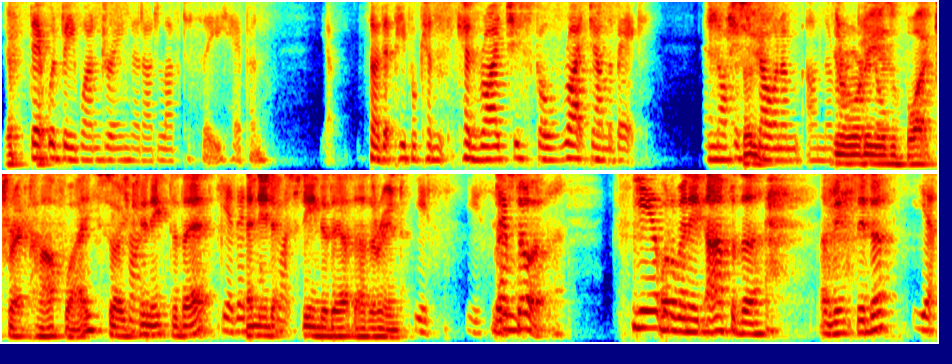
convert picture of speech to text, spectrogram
Yep. That would be one dream that I'd love to see happen. Yep. So that people can can ride to school right down the back, and not have So to go on a, on the. There already is a bike track halfway, so right. connect to that, Yeah, that's and then extend it out the other end. Yes. Yes. Let's And- do it. Yeah. What do we need after the event centre? Yeah.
